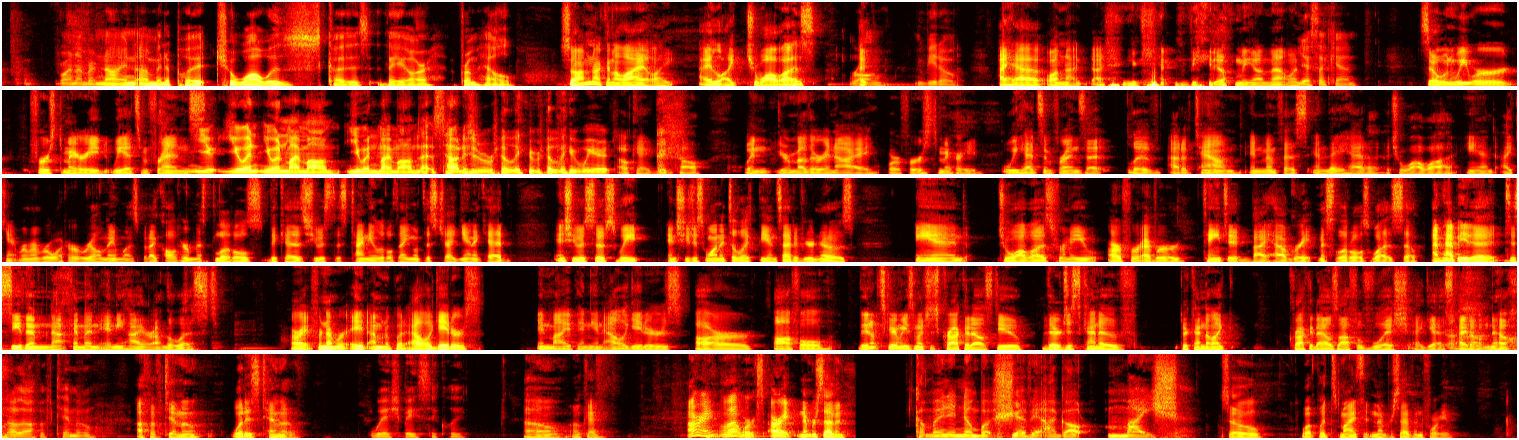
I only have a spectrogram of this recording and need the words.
For number nine, I'm going to put chihuahuas because they are from hell. So I'm not gonna lie, like I like Chihuahuas. Wrong. Veto. I have. Well, I'm not. I, you can't veto me on that one. Yes, I can. So when we were first married, we had some friends. You, you and you and my mom. You and my mom. That sounded really, really weird. okay, good call. When your mother and I were first married, we had some friends that lived out of town in Memphis, and they had a, a Chihuahua. And I can't remember what her real name was, but I called her Miss Littles because she was this tiny little thing with this gigantic head, and she was so sweet, and she just wanted to lick the inside of your nose. And Chihuahuas for me are forever tainted by how great Miss Littles was. So I'm happy to to see them not come in any higher on the list. All right, for number eight, I'm going to put alligators. In my opinion, alligators are awful. They don't scare me as much as crocodiles do. They're just kind of they're kind of like crocodiles off of Wish, I guess. I don't know. No, they're off of Temu. Off of Temu. What is Temu? Wish, basically. Oh, okay. All right, well that works. All right, number seven. Coming in number seven, I got mice. So what puts mice at number seven for you?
